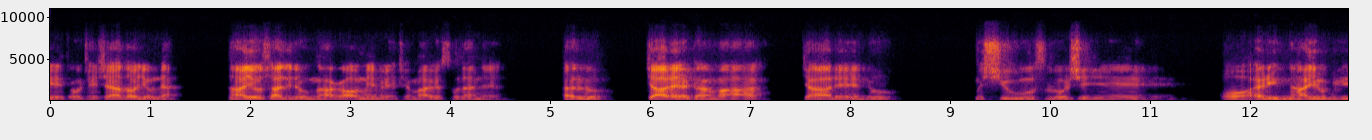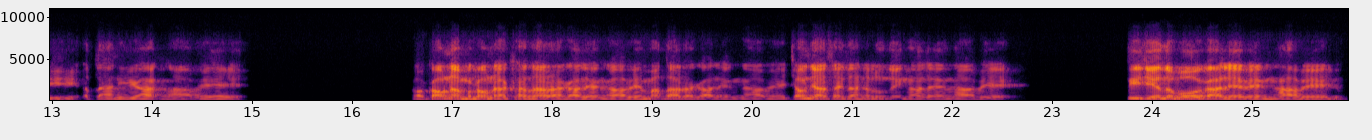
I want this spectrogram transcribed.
လေထိုထင်ရှားသောယုံနဲ့ငါးယုတ်စသည်တို့ငါးကောင်းနေပဲအထင်မှားပဲဆိုလန်းတယ်အဲလိုကြားတဲ့အခါမှာကြားတယ်လို့မရှုဘူးဆိုလို့ရှိရင်ဩအဲ့ဒီငါးယုတ်ကြီးအတန်ကြီးကငါပဲဟောကောင်းတာမကောင်းတာခံစားတာကလည်းငါပဲမှတ်သားတာကလည်းငါပဲကြောင်းကြဆိုင်တာနှလုံးသွင်းငါလည်းငါပဲသိခြင်းသဘောကလည်းပဲငါပဲလို့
